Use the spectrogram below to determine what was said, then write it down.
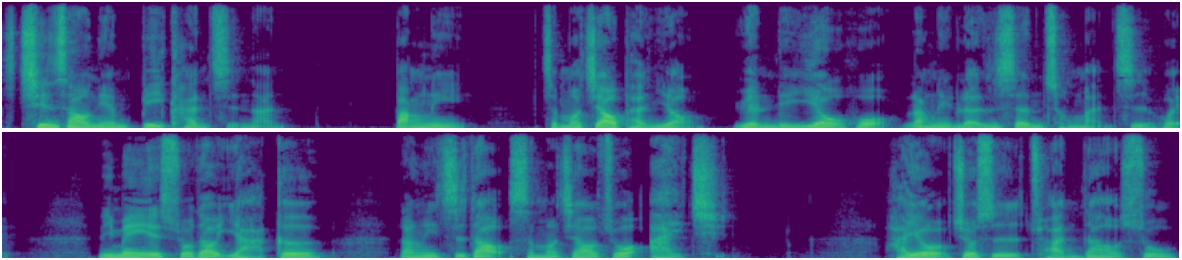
青少年必看指南，帮你怎么交朋友，远离诱惑，让你人生充满智慧。里面也说到雅歌，让你知道什么叫做爱情。还有就是传道书。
